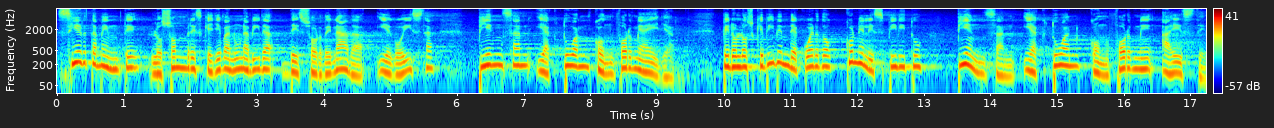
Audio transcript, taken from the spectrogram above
Ciertamente los hombres que llevan una vida desordenada y egoísta piensan y actúan conforme a ella, pero los que viven de acuerdo con el Espíritu piensan y actúan conforme a éste.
